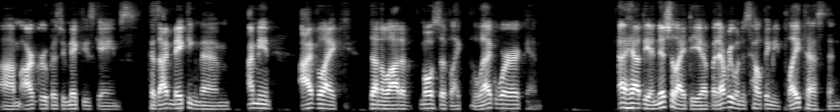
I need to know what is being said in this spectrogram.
um, our group as we make these games. Because I'm making them. I mean, I've like done a lot of most of like the legwork and I had the initial idea, but everyone who's helping me playtest and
